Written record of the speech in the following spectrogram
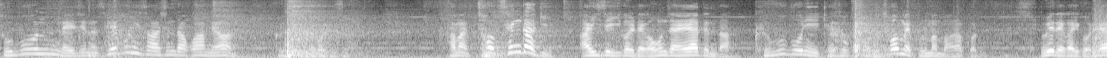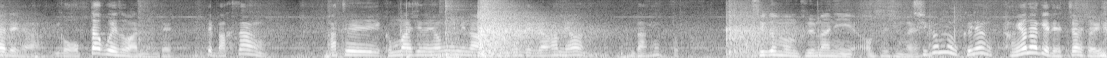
두 분 내지는 세 분이서 하신다고 하면 그렇게 않아요 다만 첫 생각이 아 이제 이걸 내가 혼자 해야 된다. 그 부분이 계속 저도 처음에 불만 많았거든요. 왜 내가 이걸 해야 되냐? 이거 없다고 해서 왔는데. 근데 막상 같이 근무하시는 형님이나 분들이랑 하면 금방 해 또. 지금은 불만이 없으신가요? 지금은 그냥 당연하게 냈죠 저희는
